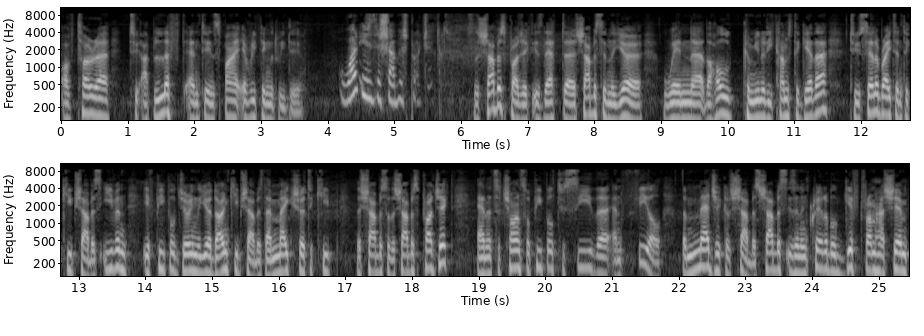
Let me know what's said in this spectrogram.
of Torah to uplift and to inspire everything that we do. What is the Shabbos Project? So the Shabbos project is that uh, Shabbos in the year when uh, the whole community comes together to celebrate and to keep Shabbos. Even if people during the year don't keep Shabbos, they make sure to keep the Shabbos of the Shabbos project, and it's a chance for people to see the and feel the magic of Shabbos. Shabbos is an incredible gift from Hashem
